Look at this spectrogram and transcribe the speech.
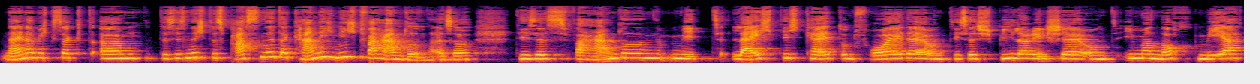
Nein, habe ich gesagt, ähm, das ist nicht das Passende, da kann ich nicht verhandeln. Also dieses Verhandeln mit Leichtigkeit und Freude und dieses Spielerische und immer noch mehr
